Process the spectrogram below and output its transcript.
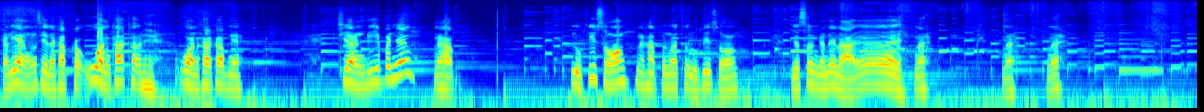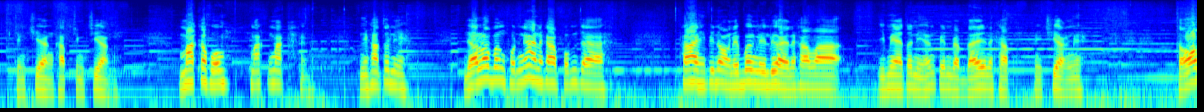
ก็เลี้ยงจังซี่แหละครับก็อ้วนคักครับนี่อ้วนคักครับเนี่ยเชื่องดีปะยังนะครับ ลูกที่สองนะครับเป็นว่าลูกที่สองอย่าส้นกันได้หลายเอ้ยนะนะนะเชียงเชียงครับเชียงเชียงมักครับผมมักมักนี่ครับตัวนี้ เดี๋ยวเราเบิ่งผลงานนะครับ ผมจะพาให้พี่น้องได้เบิ่งเรื่อยๆนะครับว่าอีแม่ตัวนี้มันเป็นแบบใดนะครับเชียงๆนี่ท้อง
